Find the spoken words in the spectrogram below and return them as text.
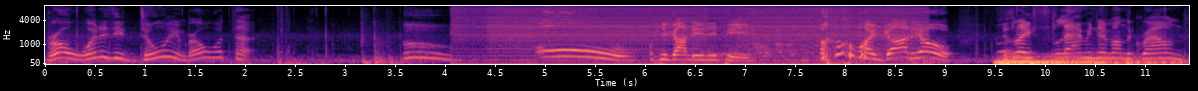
Bro, what is he doing, bro? What the? Oh, oh, he got DDP. Oh my god, yo. He's like slamming him on the ground.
